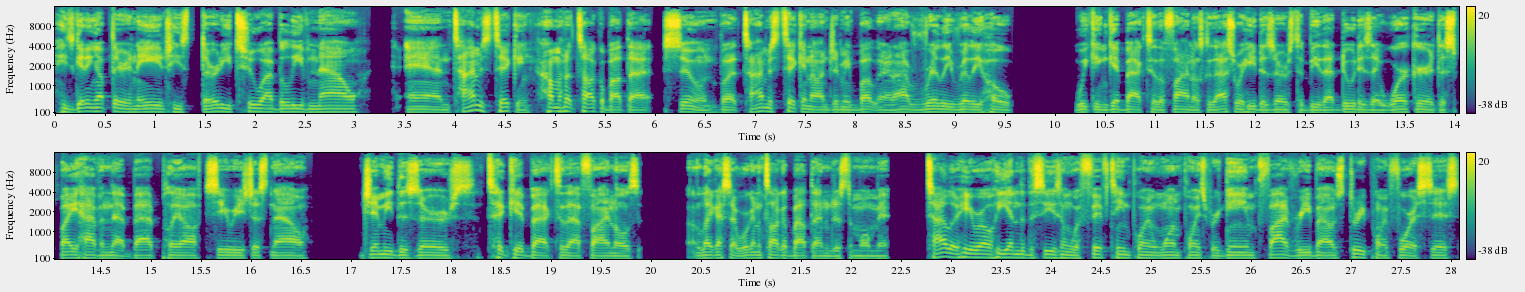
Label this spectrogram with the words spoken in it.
He's getting up there in age. He's 32, I believe, now. And time is ticking. I'm going to talk about that soon, but time is ticking on Jimmy Butler. And I really, really hope we can get back to the finals because that's where he deserves to be. That dude is a worker. Despite having that bad playoff series just now, Jimmy deserves to get back to that finals. Uh, like I said, we're going to talk about that in just a moment. Tyler Herro, he ended the season with 15.1 points per game, five rebounds, 3.4 assists,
